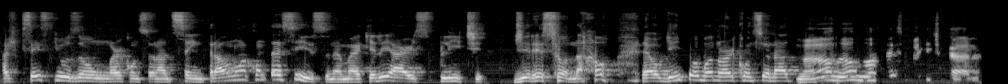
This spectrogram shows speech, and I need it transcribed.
acho que vocês que usam um ar-condicionado central não acontece isso, né? Mas aquele ar split direcional é alguém tomando ar-condicionado. Não, não, nossa, é split, cara.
